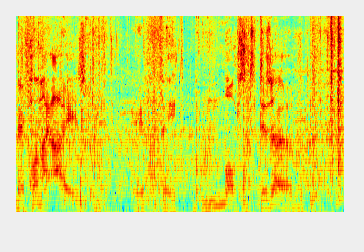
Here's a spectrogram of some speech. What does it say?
Before my eyes. A fate most deserved.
